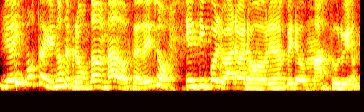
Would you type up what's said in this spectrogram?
Y ahí posta que no te preguntaban nada, o sea, de hecho, Es tipo el bárbaro, boludo, pero más turbio.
